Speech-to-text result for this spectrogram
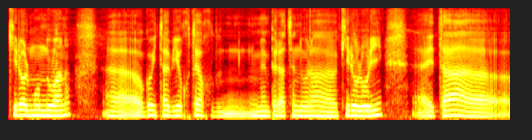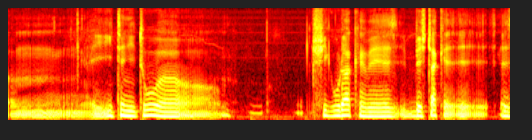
kirol munduan, uh, ogoita bi urte hor menperatzen duela kirol hori, eta uh, iten ditu figurak bestak ez, ez,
